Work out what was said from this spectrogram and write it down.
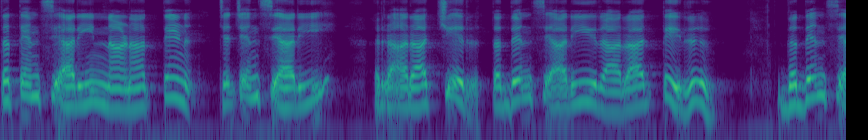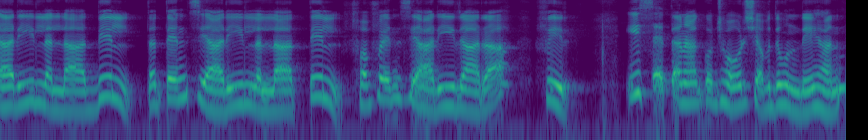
ਤਤਨ ਸਿਆਰੀ, ਨਾਣਾ ਤਿਣ। ਚਚਨ ਸਿਆਰੀ ਰਾਰਾ ਚਿਰ, ਤਦਨ ਸਿਆਰੀ ਰਾਰਾ ਧਿਰ। ਦਦਨ ਸਿਆਰੀ ਲੱਲਾ ਦਿਲ, ਤਤਨ ਸਿਆਰੀ ਲੱਲਾ ਤਿਲ। ਫਫਨ ਸਿਆਰੀ ਰਾਰਾ ਫਿਰ। ਇਸੇ ਤਰ੍ਹਾਂ ਕੁਝ ਹੋਰ ਸ਼ਬਦ ਹੁੰਦੇ ਹਨ,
